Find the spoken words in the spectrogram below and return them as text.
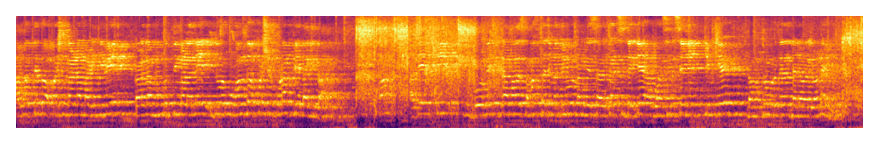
ಅರವತ್ತೆರಡು ಆಪರೇಷನ್ಗಳನ್ನ ಮಾಡಿದ್ದೀವಿ. ಕಳೆದ ಮೂರು ತಿಂಗಳಲ್ಲಿ ಇದುವರೆಗೂ ಒಂದು ಆಪರೇಷನ್ ಕೂಡ ಫೇಲ್ ಆಗಿಲ್ಲ. ಅದೇ ರೀತಿ ಬೋರ್ಗಲಿ ಗ್ರಾಮದ ಸಮಸ್ತ ಜನತೆಯು ನಮಗೆ ಸಹಕರಿಸಿದ್ದಕ್ಕೆ ಹಾಗೂ ಹಸಿರು ಸೇನೆ ಟೀಮ್ಗೆ ನಮ್ಮ ತುಂಬ ಹೃದಯದ ಧನ್ಯವಾದಗಳನ್ನ ಹೇಳ್ತೀನಿ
